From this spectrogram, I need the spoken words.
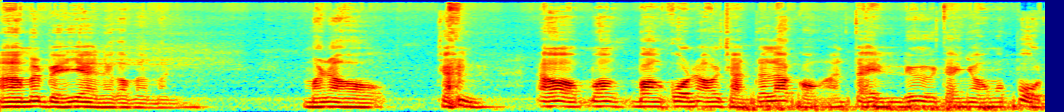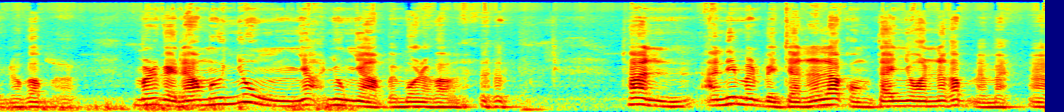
อ่ามันเป็นอย่างนี้นะครับมันมันมันเอาฉันเอาบางบางคนเอาฉันทะลักษณ์ของอันไตลือไตยองมาป่นนะครับมันก็ทำมือยุ่งยะยุ่งยากไปหมดนะครับ ท่านอันนี้มันเป็นจันทลักษณ์ของไตยนนะครับเห็นไหมอ่า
